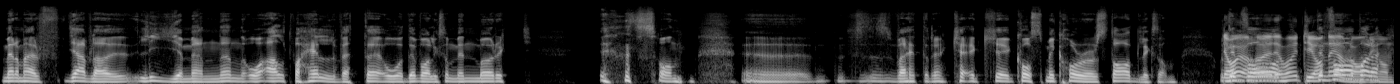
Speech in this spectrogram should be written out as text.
med de här jävla liemännen och allt var helvete och det var liksom en mörk sån, eh, vad heter det, K- Cosmic Horror-stad liksom. Och Ja, ja, det har inte jag någon jävla aning om.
